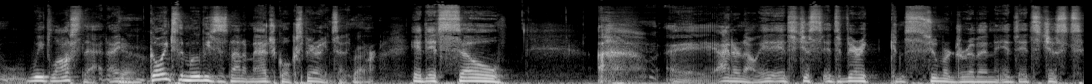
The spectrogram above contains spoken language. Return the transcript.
we've lost that. I, Yeah. Going to the movies is not a magical experience anymore. It, it's so. I, I don't know. It, it's just it's very consumer driven. It's it's just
